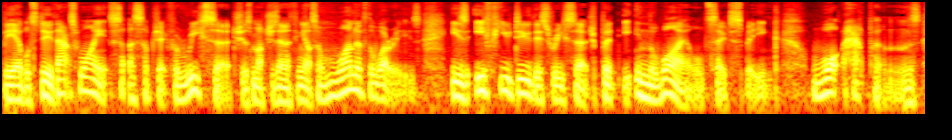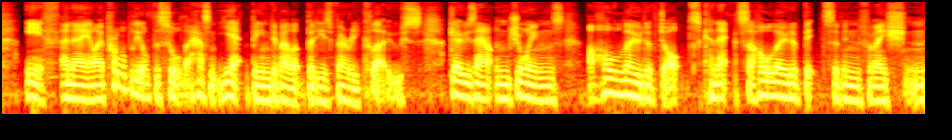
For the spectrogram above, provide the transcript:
be able to do. That's why it's a subject for research as much as anything else. And one of the worries is if you do this research, but in the wild, so to speak, what happens if an AI, probably of the sort that hasn't yet been developed but is very close, goes out and joins a whole load of dots, connects a whole load of bits of information,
